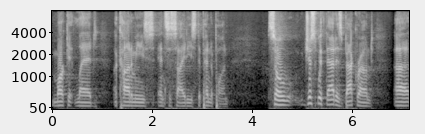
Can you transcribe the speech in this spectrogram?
market-led economies and societies depend upon. So just with that as background, uh,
